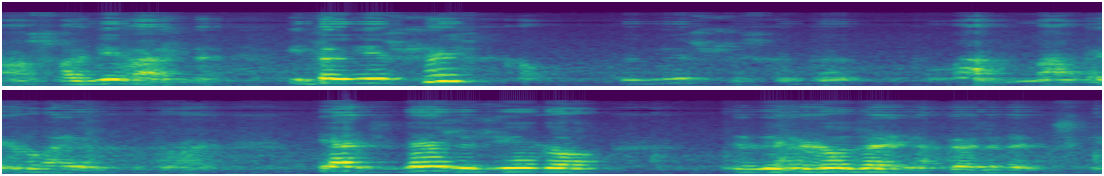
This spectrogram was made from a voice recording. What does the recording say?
Asfalt nieważne. I to nie jest wszystko. To nie jest wszystko. To, mam, mam tego majątku trochę. Jak zderzysz jego wynagrodzenia prezydenckie,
